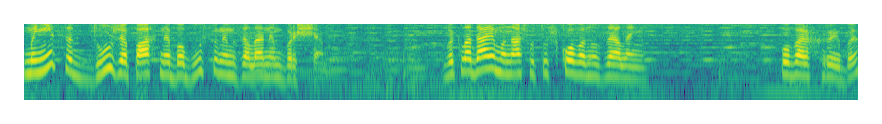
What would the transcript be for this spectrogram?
Мені це дуже пахне бабусиним зеленим борщем. Викладаємо нашу тушковану зелень поверх риби.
